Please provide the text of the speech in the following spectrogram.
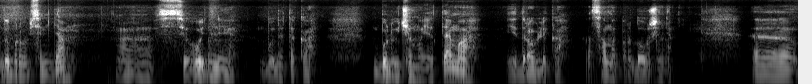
Доброго всім дня. Е, Сьогодні буде така болюча моя тема гідравліка, а саме продовження. Е,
